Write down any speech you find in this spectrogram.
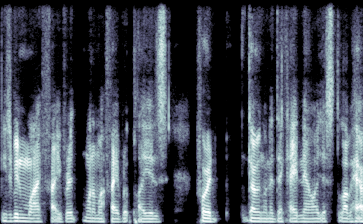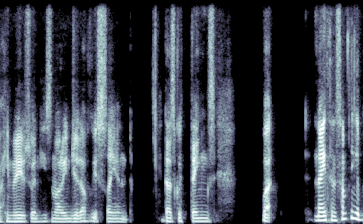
he's been my favorite, one of my favorite players for going on a decade now. I just love how he moves when he's not injured, obviously, and he does good things. But Nathan, something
